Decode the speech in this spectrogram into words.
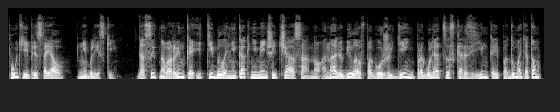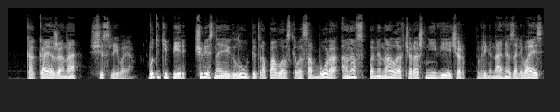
Путь ей предстоял не близкий. До сытного рынка идти было никак не меньше часа, но она любила в погожий день прогуляться с корзинкой, подумать о том, какая же она счастливая. Вот и теперь, щурясь на иглу Петропавловского собора, она вспоминала вчерашний вечер, временами заливаясь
